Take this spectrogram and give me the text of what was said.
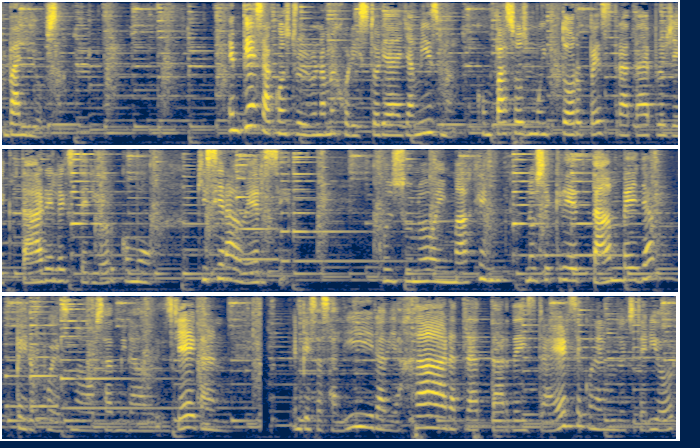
valiosa. Empieza a construir una mejor historia de ella misma. Con pasos muy torpes trata de proyectar el exterior como quisiera verse. Con su nueva imagen no se cree tan bella, pero pues nuevos admiradores llegan, Empieza a salir, a viajar, a tratar de distraerse con el mundo exterior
